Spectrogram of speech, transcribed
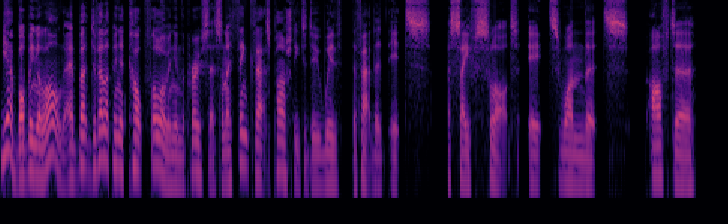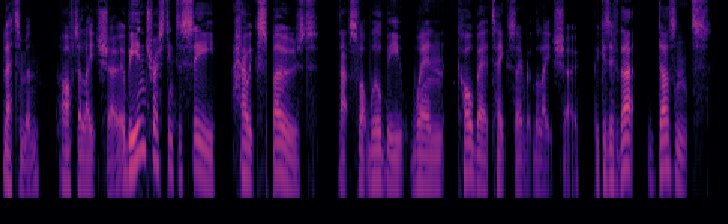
yeah, bobbing along, uh, but developing a cult following in the process. And I think that's partially to do with the fact that it's a safe slot. It's one that's after Letterman, after Late Show. It'll be interesting to see how exposed that slot will be when Colbert takes over at the Late Show. Because if that doesn't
